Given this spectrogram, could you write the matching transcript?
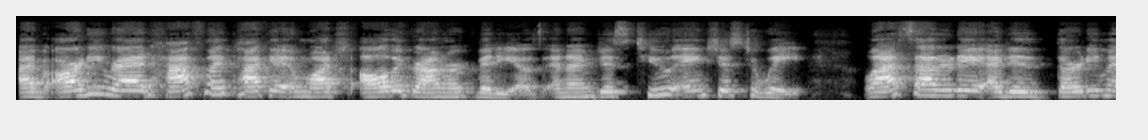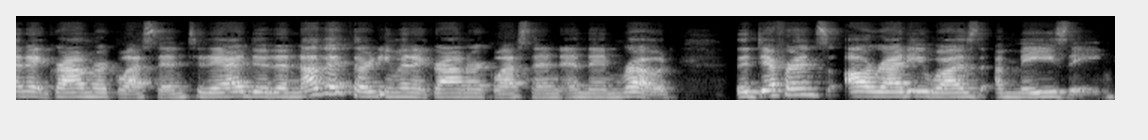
I've already read half my packet and watched all the groundwork videos, and I'm just too anxious to wait. Last Saturday, I did 30 minute groundwork lesson. Today, I did another 30 minute groundwork lesson and then rode. The difference already was amazing.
